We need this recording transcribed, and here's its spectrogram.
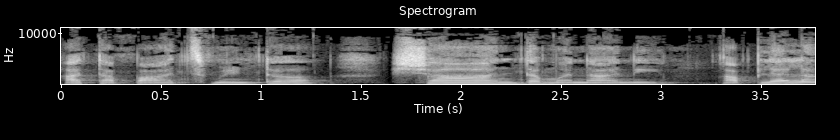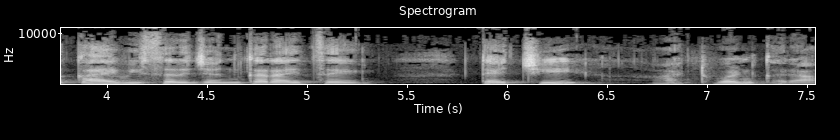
आता पाच मिनटं शांत मनाने आपल्याला काय विसर्जन करायचंय त्याची आठवण करा.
